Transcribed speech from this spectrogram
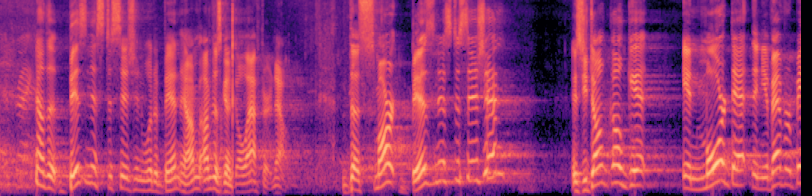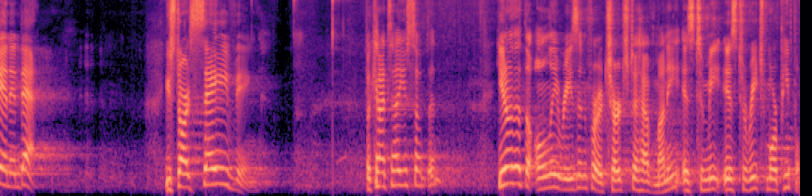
That's right. Now, the business decision would have been, I'm, I'm just going to go after it now. The smart business decision is you don't go get in more debt than you've ever been in debt. You start saving. But can I tell you something? You know that the only reason for a church to have money is to meet is to reach more people.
